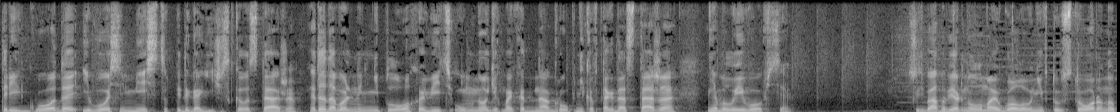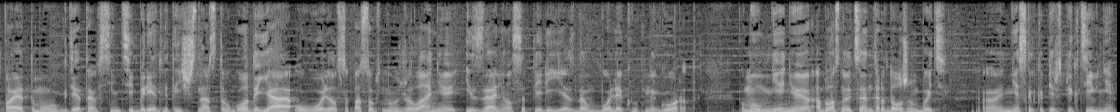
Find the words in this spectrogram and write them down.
3 года и 8 месяцев педагогического стажа. Это довольно неплохо, ведь у многих моих одногруппников тогда стажа не было и вовсе. Судьба повернула мою голову не в ту сторону, поэтому где-то в сентябре 2016 года я уволился по собственному желанию и занялся переездом в более крупный город. По моему мнению, областной центр должен быть э, несколько перспективнее.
